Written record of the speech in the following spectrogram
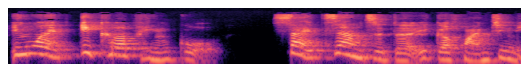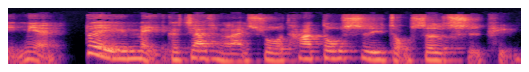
因为一颗苹果在这样子的一个环境里面，对于每个家庭来说，它都是一种奢侈品，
